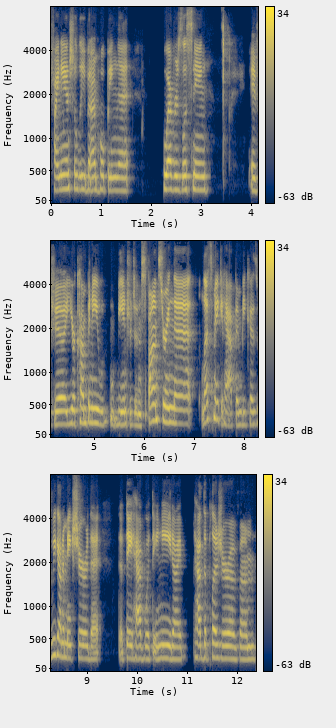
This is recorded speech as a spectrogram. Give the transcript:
financially but i'm hoping that whoever's listening if uh, your company would be interested in sponsoring that let's make it happen because we got to make sure that that they have what they need i had the pleasure of um,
